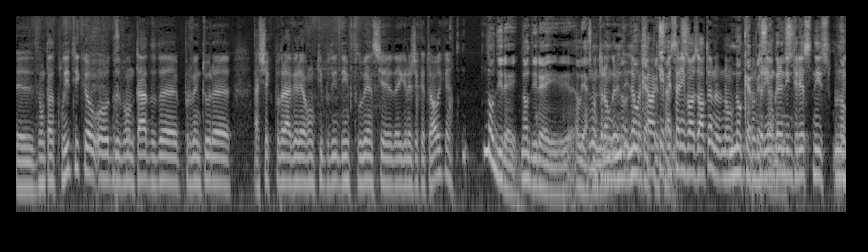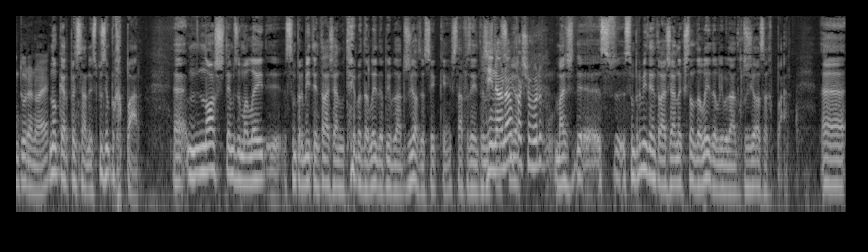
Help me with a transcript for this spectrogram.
Eh, de vontade política ou de vontade da, porventura, acha que poderá haver algum tipo de, de influência da Igreja Católica? Não direi, não direi. Aliás, não, terão, não, não, não aqui a pensar nisso. em voz alta, não, não, não, não teriam um grande nisso. interesse nisso, porventura, não, não é? Não quero pensar nisso. Por exemplo, repare, Uh, nós temos uma lei, se me permite entrar já no tema da lei da liberdade religiosa, eu sei que quem está a fazer a entrevista. Sim, não, é não, senhor, faz favor. Mas se, se me permite entrar já na questão da lei da liberdade religiosa, repare. Uh,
